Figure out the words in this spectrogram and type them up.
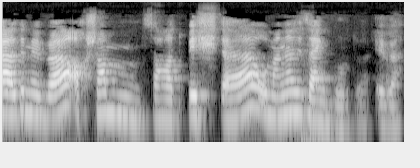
gəldim evə, axşam saat 5-də o mənə zəng vurdu evə.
